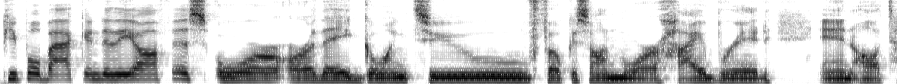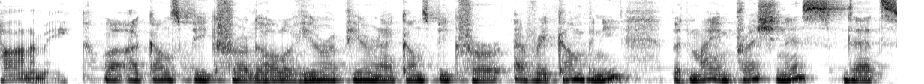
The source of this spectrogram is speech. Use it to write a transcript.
people back into the office, or are they going to focus on more hybrid and autonomy? Well, I can't speak for the whole of Europe here, and I can't speak for every company, but my impression is that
